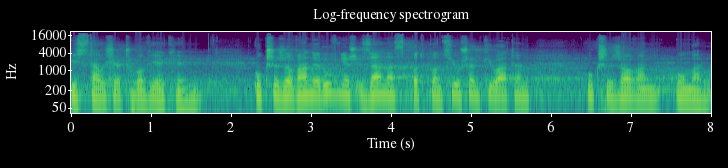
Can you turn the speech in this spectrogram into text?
i stał się człowiekiem. Ukrzyżowany również za nas pod Poncjuszem Piłatem, ukrzyżowan, umarł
